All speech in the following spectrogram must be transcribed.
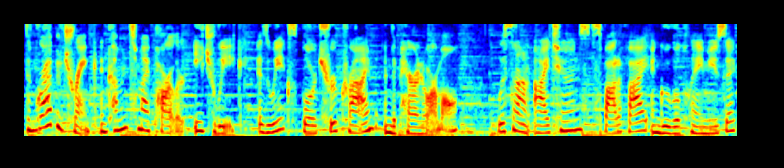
Then grab a drink and come into my parlor each week as we explore true crime and the paranormal. Listen on iTunes, Spotify, and Google Play Music,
